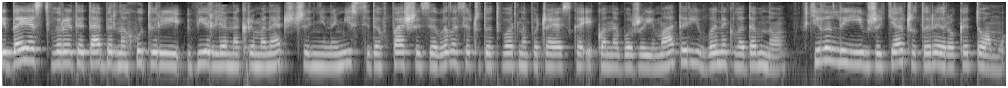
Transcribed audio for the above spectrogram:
Ідея створити табір на хуторі Вірля на Кременеччині на місці, де вперше з'явилася чудотворна Почаївська ікона Божої Матері, виникла давно. Втілили її в життя чотири роки тому.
